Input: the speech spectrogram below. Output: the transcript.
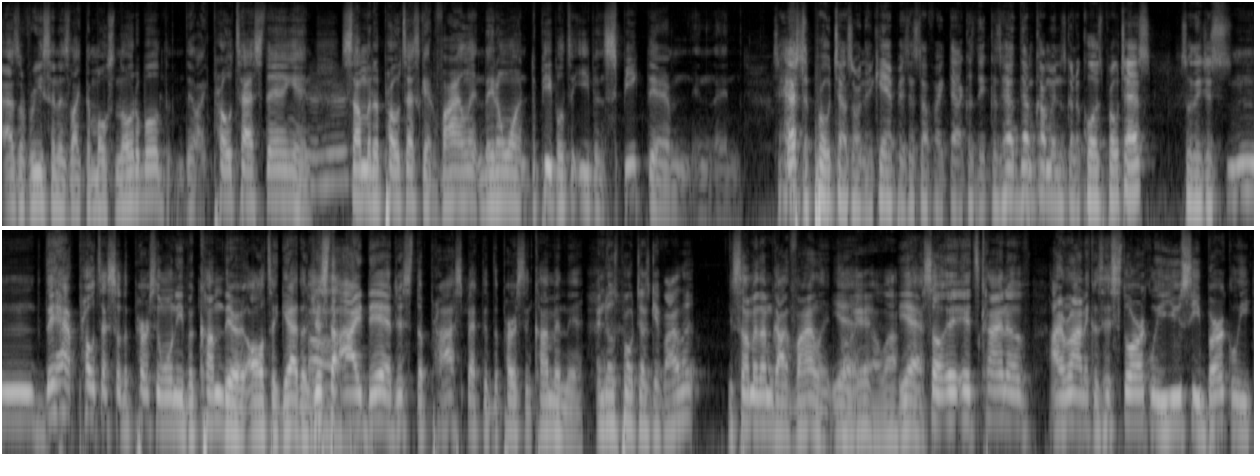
as of recent, is like the most notable. They're like protesting, and some of the protests get violent, and they don't want the people to even speak there. And, and, and To have the protests on their campus and stuff like that, because because have them coming is going to cause protests. So they just Mm, they have protests so the person won't even come there altogether. Just the Oh. idea, just the prospect of the person coming there. and those protests get violent. Some of them got violent. Yeah. Oh, yeah? Oh, wow. Yeah. So it, it's kind of ironic because historically, UC Berkeley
